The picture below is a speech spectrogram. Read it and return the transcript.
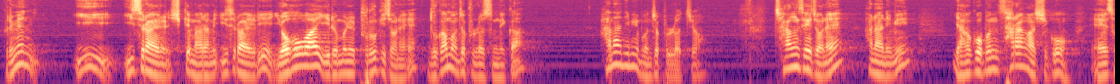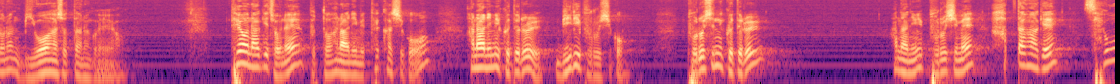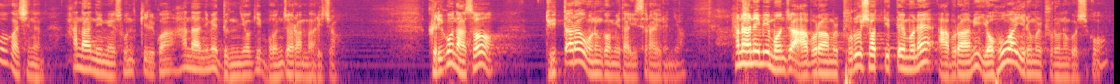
그러면 이 이스라엘 쉽게 말하면 이스라엘이 여호와의 이름을 부르기 전에 누가 먼저 불렀습니까? 하나님이 먼저 불렀죠. 창세 전에 하나님이 야곱은 사랑하시고 에서는 미워하셨다는 거예요. 태어나기 전에부터 하나님이 택하시고 하나님이 그들을 미리 부르시고 부르신 그들을 하나님이 부르심에 합당하게 세워 가시는 하나님의 손길과 하나님의 능력이 먼저란 말이죠. 그리고 나서 뒤따라오는 겁니다. 이스라엘은요. 하나님이 먼저 아브라함을 부르셨기 때문에 아브라함이 여호와 이름을 부르는 것이고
